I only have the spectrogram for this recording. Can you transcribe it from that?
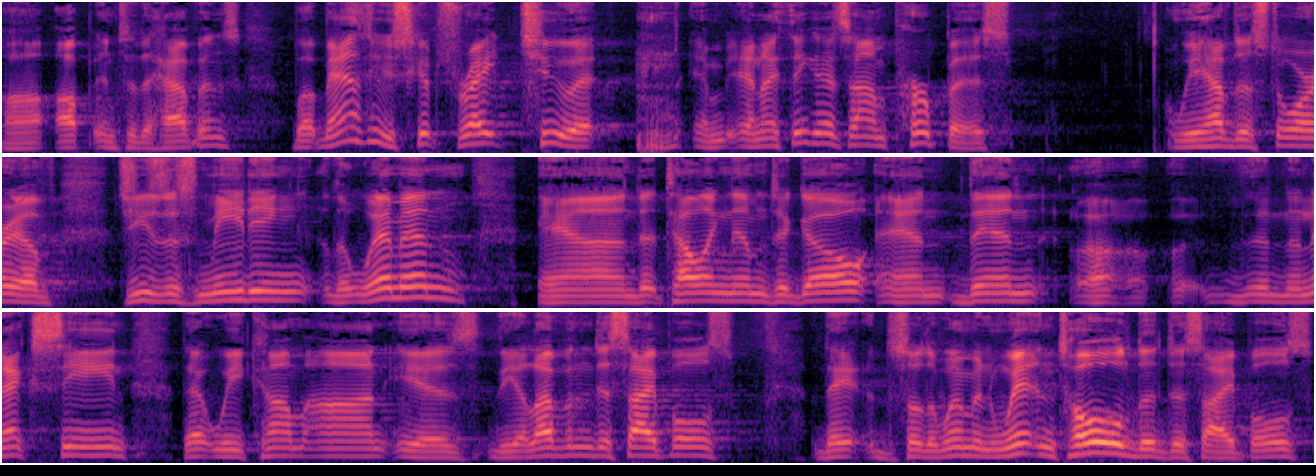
uh, up into the heavens. But Matthew skips right to it, and, and I think that's on purpose. We have the story of Jesus meeting the women and telling them to go. And then, uh, then the next scene that we come on is the 11 disciples. They, so the women went and told the disciples,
